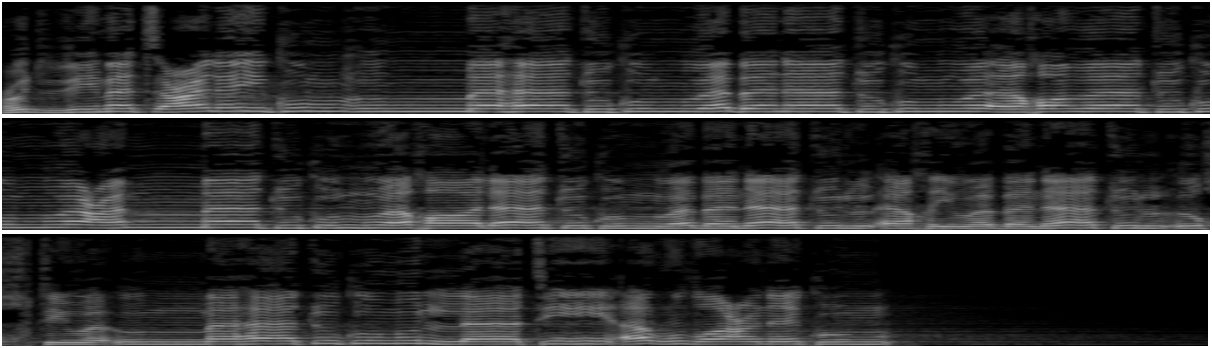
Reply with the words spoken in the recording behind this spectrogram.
حرمت عليكم أمهاتكم وبناتكم وأخواتكم وعماتكم وخالاتكم وبنات الأخ وبنات الأخت وأمهاتكم اللاتي أرضعنكم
